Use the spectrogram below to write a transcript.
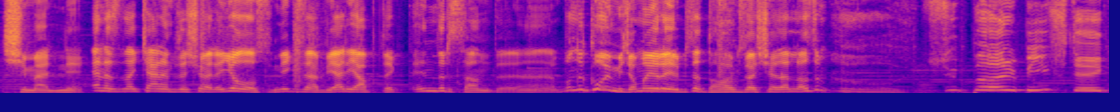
çimenli. En azından kendimize şöyle yol olsun diye güzel bir yer yaptık. Ender sandığı. Bunu koymayacağım hayır hayır bize daha güzel şeyler lazım. Süper biftek,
